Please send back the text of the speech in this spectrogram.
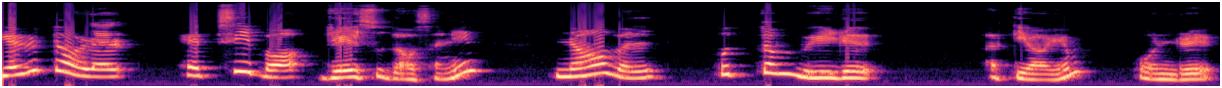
எழுத்தாளர் ஹெப்சிபா ஜேசுதாசனின் நாவல் புத்தம் வீடு அத்தியாயம் ஒன்று.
